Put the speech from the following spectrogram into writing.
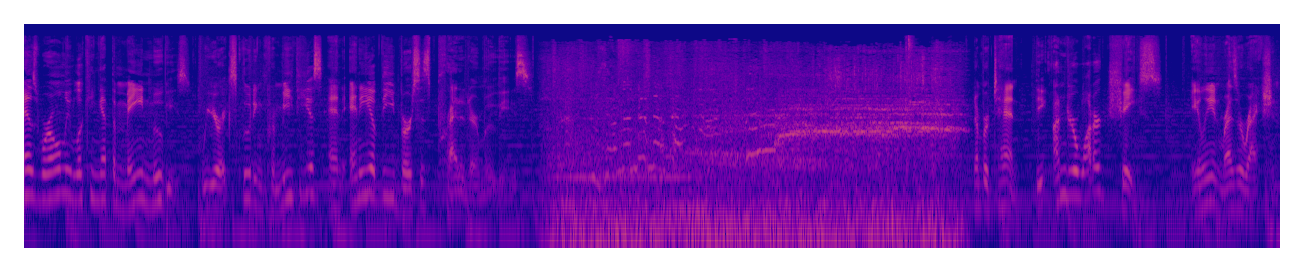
As we're only looking at the main movies, we are excluding Prometheus and any of the versus Predator movies. Number 10, The Underwater Chase, Alien Resurrection.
